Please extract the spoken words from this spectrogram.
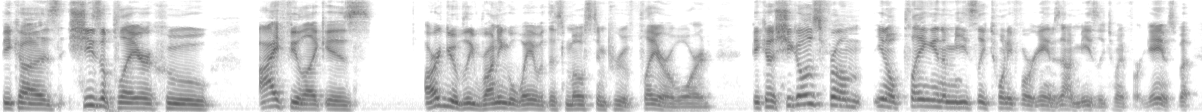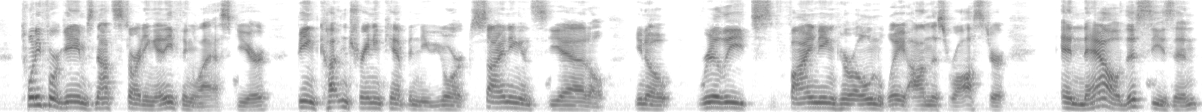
because she's a player who I feel like is arguably running away with this most improved player award because she goes from, you know, playing in a measly 24 games, not a measly 24 games, but 24 games not starting anything last year, being cut in training camp in New York, signing in Seattle, you know, really finding her own way on this roster. And now this season,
